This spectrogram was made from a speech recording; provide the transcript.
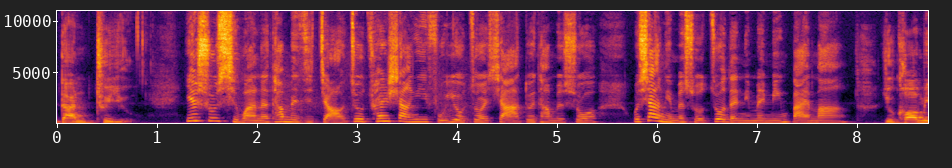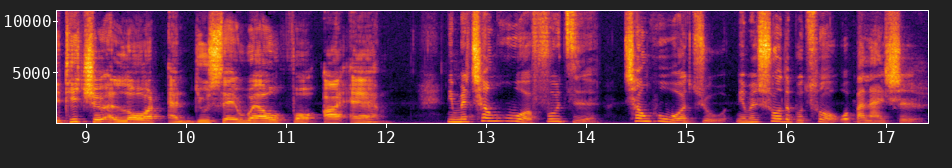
done to you? 耶稣洗完了他们的脚，就穿上衣服，又坐下，对他们说：“我向你们所做的，你们明白吗？ You call me teacher and Lord, and you say, Well, for I am. 你们称呼我夫子，称呼我主，你们说的不错，我本来是。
